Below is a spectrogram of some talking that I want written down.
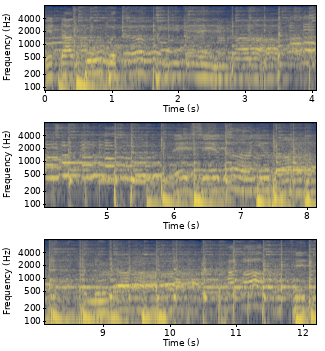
બેટા ખૂબ દ્રપીને ગા રેશે નય રણ લુડા ખાવા પૃથ્વી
